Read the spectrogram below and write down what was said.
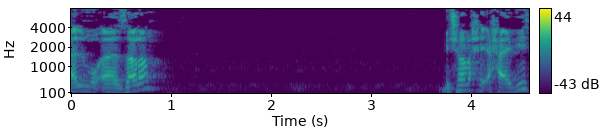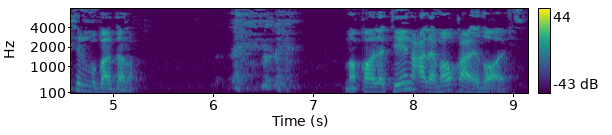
المؤازرة بشرح أحاديث المبادرة. مقالتين على موقع إضاءات.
